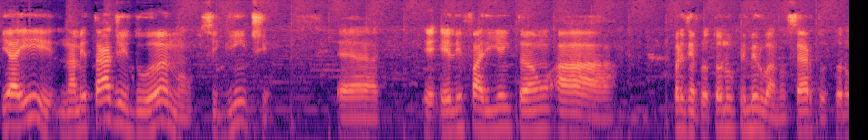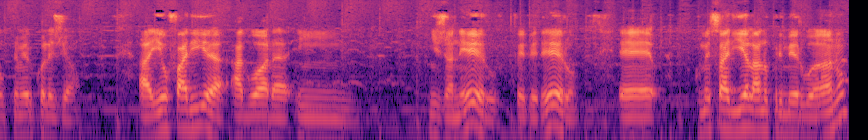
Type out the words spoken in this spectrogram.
E aí, na metade do ano seguinte, é, ele faria, então, a... Por exemplo, eu estou no primeiro ano, certo? Estou no primeiro colegial. Aí eu faria agora em em janeiro, fevereiro, é, começaria lá no primeiro ano,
